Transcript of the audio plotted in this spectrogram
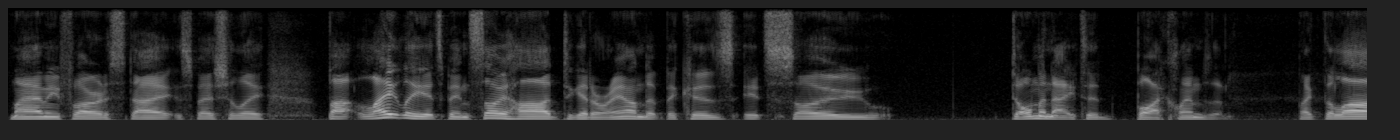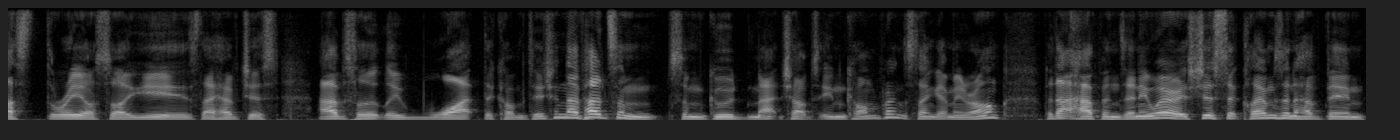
Miami, Florida State, especially. But lately, it's been so hard to get around it because it's so dominated by Clemson. Like the last three or so years, they have just absolutely wiped the competition. They've had some some good matchups in conference. Don't get me wrong, but that happens anywhere. It's just that Clemson have been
